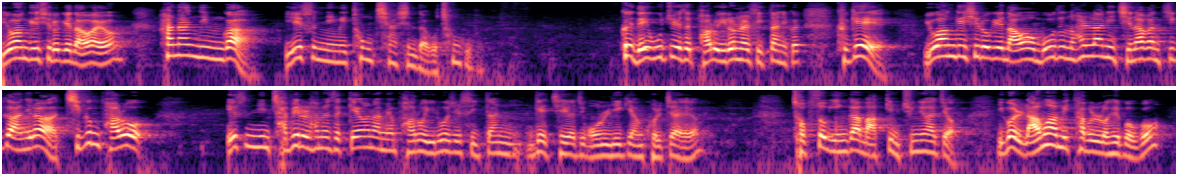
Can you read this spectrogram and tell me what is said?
요한계시록에 나와요. 하나님과 예수님이 통치하신다고 천국은. 그내 우주에서 바로 일어날 수 있다니까요. 그게 요한계시록에 나온 모든 환란이 지나간 뒤가 아니라 지금 바로 예수님 자비를 하면서 깨어나면 바로 이루어질 수 있다는 게 제가 지금 오늘 얘기한 골자예요. 접속 인가 맡김 중요하죠. 이걸 나무아미타블로 해보고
